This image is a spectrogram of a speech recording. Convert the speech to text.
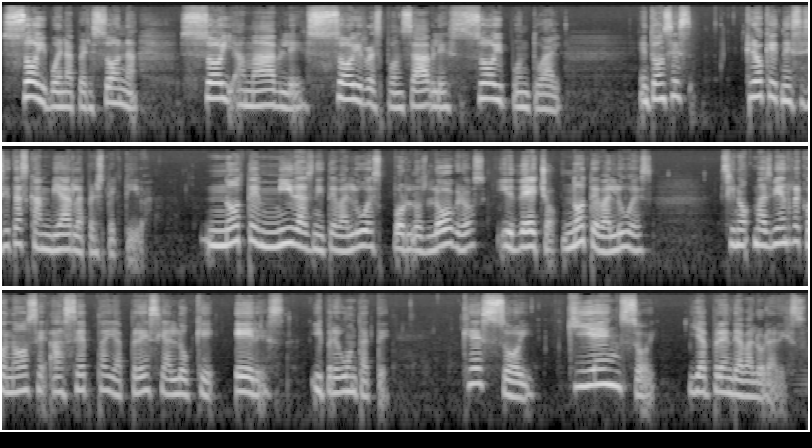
Soy buena persona, soy amable, soy responsable, soy puntual. Entonces, creo que necesitas cambiar la perspectiva. No te midas ni te evalúes por los logros, y de hecho no te evalúes, sino más bien reconoce, acepta y aprecia lo que eres, y pregúntate, ¿qué soy? ¿Quién soy? Y aprende a valorar eso.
